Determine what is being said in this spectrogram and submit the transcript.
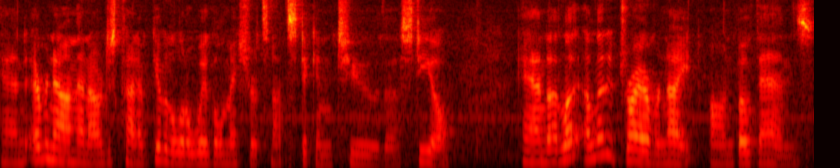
And every now and then I would just kind of give it a little wiggle, make sure it's not sticking to the steel. And I let, I let it dry overnight on both ends.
